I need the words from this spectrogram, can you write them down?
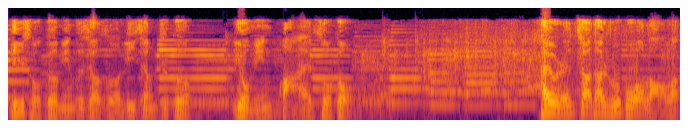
第一首歌名字叫做《丽江之歌》，又名《把爱做够》，还有人叫它《如果我老了》。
